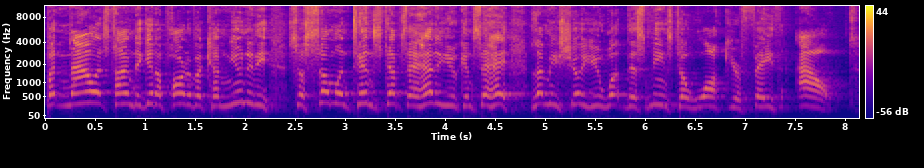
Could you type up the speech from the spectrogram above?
But now it's time to get a part of a community so someone 10 steps ahead of you can say, hey, let me show you what this means to walk your faith out.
